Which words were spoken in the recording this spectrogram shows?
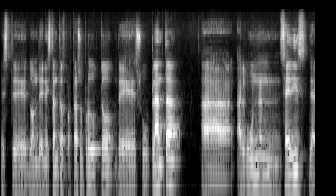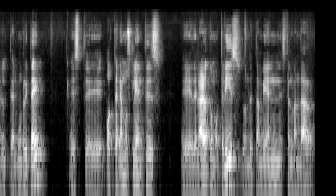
este, donde necesitan transportar su producto de su planta a algún CEDIS de, algún retail. Este, o tenemos clientes eh, del área automotriz, donde también necesitan mandar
